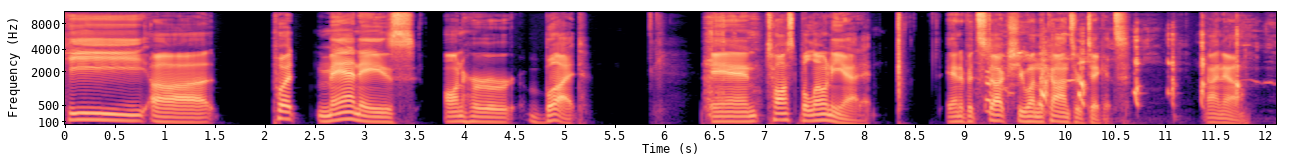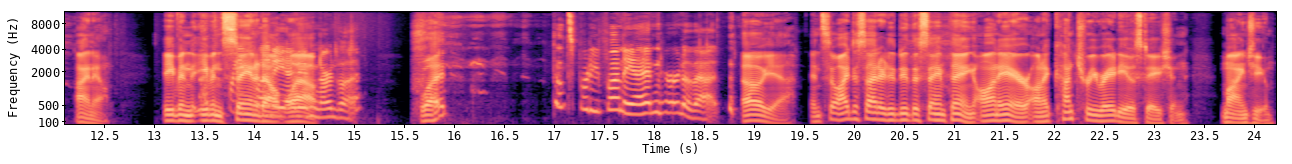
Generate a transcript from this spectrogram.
he uh, put mayonnaise on her butt and tossed bologna at it. And if it stuck, she won the concert tickets. I know. I know. Even even saying funny. it out loud. What? That's pretty funny. I hadn't heard of that. Oh yeah. And so I decided to do the same thing on air on a country radio station, mind you.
